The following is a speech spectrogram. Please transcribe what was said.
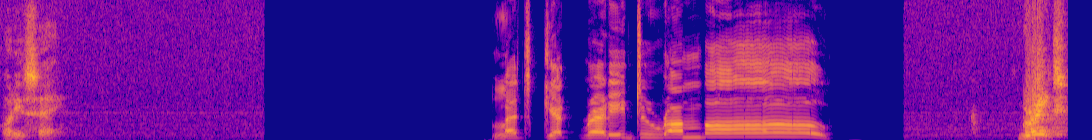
What do you say? Let's get ready to rumble! Great!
